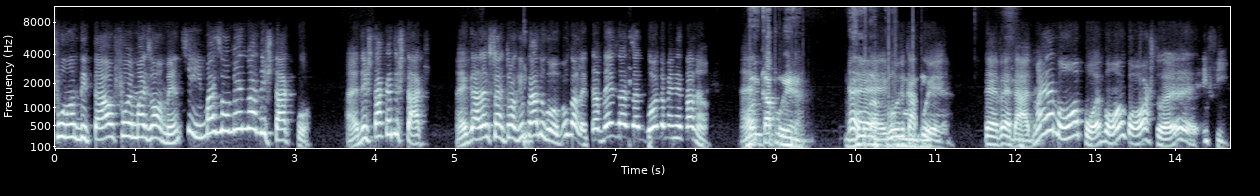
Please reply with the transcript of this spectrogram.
fulano de tal foi mais ou menos. Sim, mais ou menos não é destaque, pô. Aí destaque é destaque. Aí galera só entrou aqui por causa do gol, viu, galera? Também não gol também não entrar, não. É? Gol de capoeira. É, gol de capoeira. É verdade. Mas é bom, pô, é bom, eu gosto. É, enfim.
